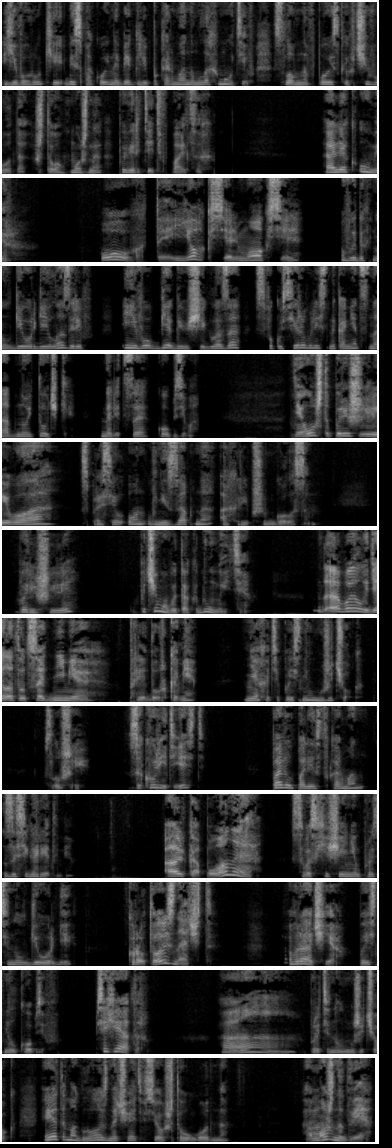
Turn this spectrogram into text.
Его руки беспокойно бегали по карманам лохмотьев, словно в поисках чего-то, что можно повертеть в пальцах. Олег умер. «Ух ты, ёксель-моксель!» — выдохнул Георгий Лазарев и его бегающие глаза сфокусировались, наконец, на одной точке — на лице Кобзева. «Неужто порешили его, а?» — спросил он внезапно охрипшим голосом. «Порешили? Почему вы так думаете?» «Да было дело тут с одними придурками», — нехотя пояснил мужичок. «Слушай, закурить есть?» Павел полез в карман за сигаретами. «Аль Капоне?» — с восхищением протянул Георгий. «Крутой, значит?» «Врач я», — пояснил Кобзев. «Психиатр». «А-а-а», протянул мужичок. Это могло означать все, что угодно. «А можно две?»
